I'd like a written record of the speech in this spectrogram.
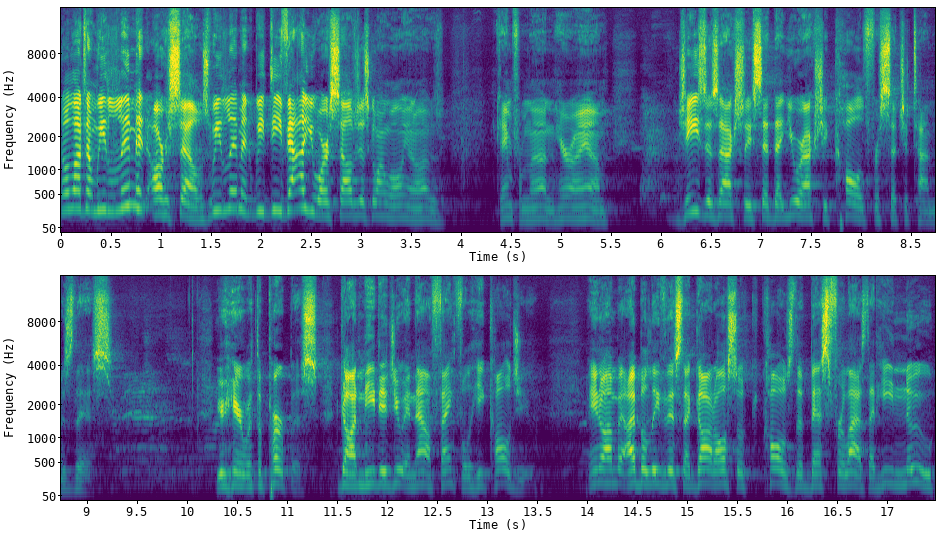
No, a lot of time we limit ourselves. We limit, we devalue ourselves just going, well, you know, I was, came from that and here I am. Jesus actually said that you were actually called for such a time as this. You're here with a purpose. God needed you, and now, thankfully, He called you. You know, I believe this that God also calls the best for last, that He knew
